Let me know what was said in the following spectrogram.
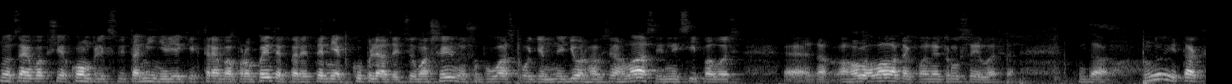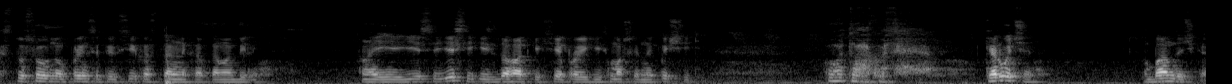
Ну, це взагалі комплекс вітамінів, яких треба пропити перед тим, як купляти цю машину, щоб у вас потім не дергався глаз і не сіпалось е, там, голова, так не трусилася. Да. Ну і так стосовно, в принципі, всіх остальних автомобілів. А якщо є якісь догадки ще про якісь машини, пишіть. Отак от. Коротше, бандочка.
